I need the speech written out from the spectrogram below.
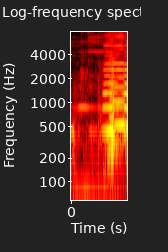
Bye.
